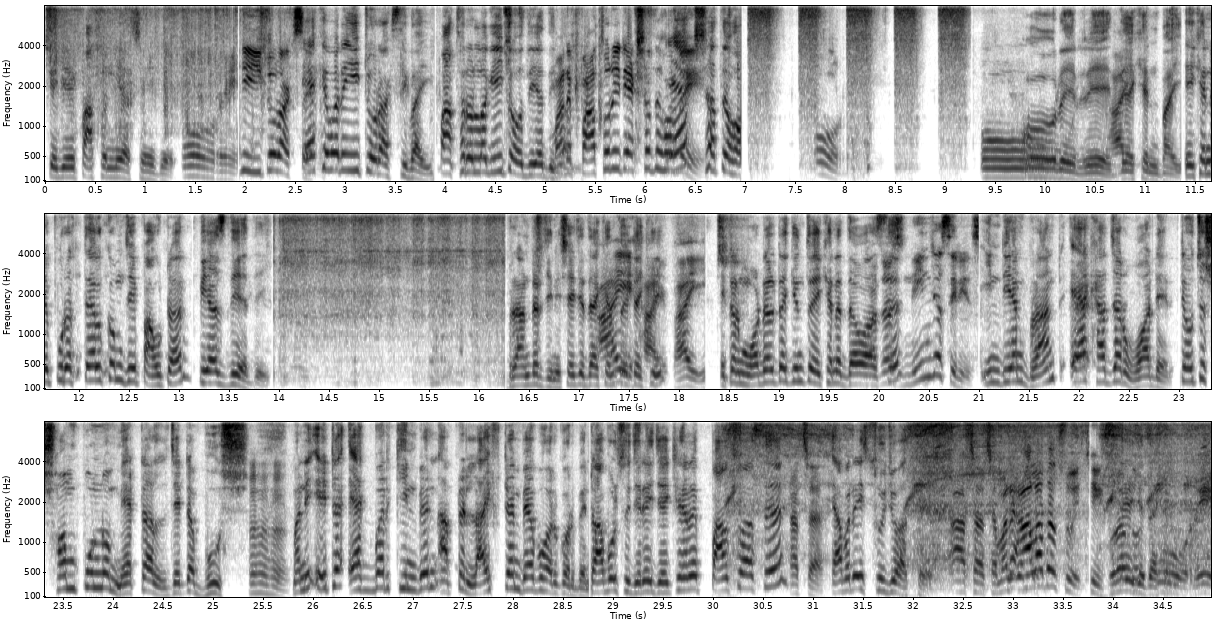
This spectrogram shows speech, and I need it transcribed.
এই যে পাথর নিয়ে আসে এই যে। ওরে। ইটও রাখছে? একেবারে ইটও রাখছি ভাই। পাথরের লগে ইটও দিয়ে দিই মানে পাথর ইট একসাথে হবে? একসাথে হবে ওরে। ওরে রে দেখেন ভাই। এখানে পুরো তেলকম যে পাউডার পেঁয়াজ দিয়ে দিই। ব্র্যান্ডের জিনিস। এই যে দেখেন তো কি ভাই। এটার মডেলটা কিন্তু এখানে দেওয়া আছে। নিনজা সিরিজ ইন্ডিয়ান ব্র্যান্ড এক হাজার ওয়ার্ডের। এটা হচ্ছে সম্পূর্ণ মেটাল যেটা বুশ মানে এটা একবার কিনবেন আপনি লাইফ টাইম ব্যবহার করবেন। ডাবল সুইচের এই যে এখানে পাঁচশো আছে আচ্ছা। আবার এই সুইচও আছে। আচ্ছা আচ্ছা মানে আলাদা সুইচ ঠিক ঘোরা এই যে দেখেন। ওরে।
